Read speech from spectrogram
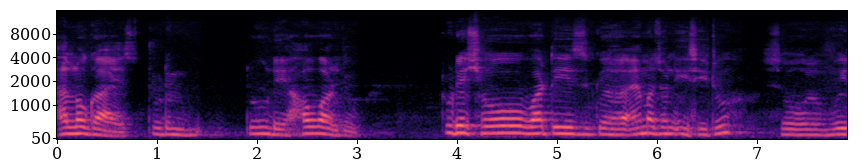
hello guys today today how are you? Today show what is uh, amazon ec2 so we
